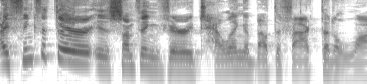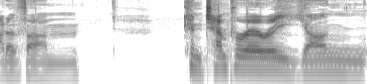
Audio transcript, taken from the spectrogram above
I think that there is something very telling about the fact that a lot of um contemporary young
